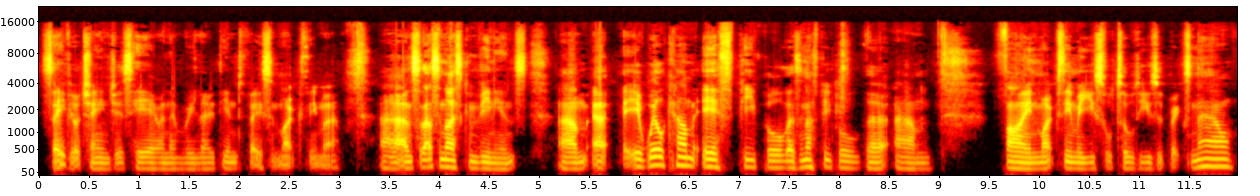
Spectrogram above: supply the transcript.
save your changes here and then reload the interface in Microthemer. Uh, and so that's a nice convenience. Um, uh, it will come if people, there's enough people that um, find Microthemer a useful tool to use with Bricks now,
